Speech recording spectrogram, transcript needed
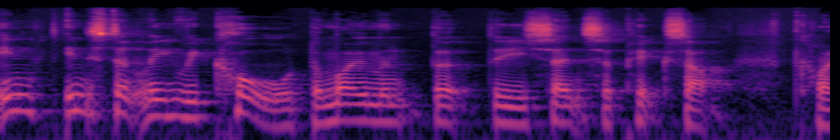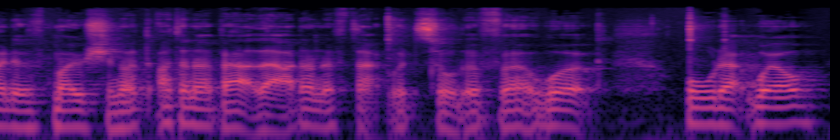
in instantly record the moment that the sensor picks up kind of motion. I, I, don't know about that, I don't know if that would sort of uh, work all that well.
